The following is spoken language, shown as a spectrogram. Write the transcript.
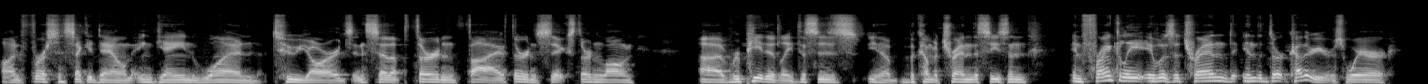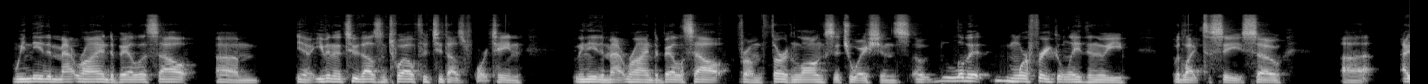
on first and second down and gain one, two yards and set up third and five, third and six, third and long. uh, repeatedly. This has you know become a trend this season, and frankly, it was a trend in the Dirk Koetter years where we needed Matt Ryan to bail us out. Um, you know, even in 2012 through 2014, we needed Matt Ryan to bail us out from third and long situations a little bit more frequently than we would like to see. So uh, I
